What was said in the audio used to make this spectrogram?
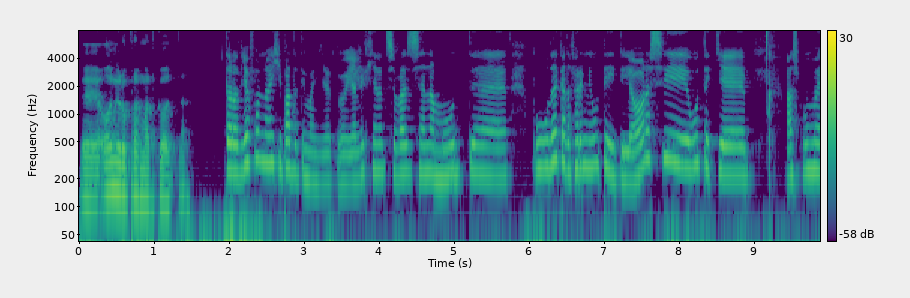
ε, όνειρο πραγματικότητα. Το ραδιόφωνο έχει πάντα τη μαγεία του. Η αλήθεια είναι ότι σε βάζει σε ένα mood ε, που δεν καταφέρνει ούτε η τηλεόραση, ούτε και ας πούμε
